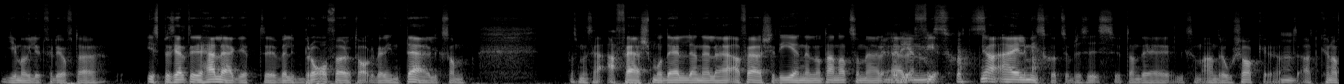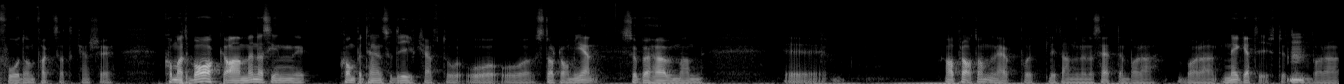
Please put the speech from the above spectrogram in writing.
ge möjlighet för det ofta, speciellt i det här läget, eh, väldigt bra företag där det inte är liksom vad man säga, affärsmodellen eller affärsidén eller något annat som är, Eller är ren misskötsel. Ja, eller misskötsel precis. Utan det är liksom andra orsaker. Mm. Att, att kunna få dem faktiskt att kanske komma tillbaka och använda sin kompetens och drivkraft och, och, och starta om igen. Så behöver man eh, ja, prata om det här på ett lite annorlunda sätt än bara, bara negativt. Utan Mm. bara,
